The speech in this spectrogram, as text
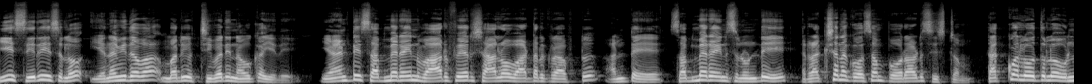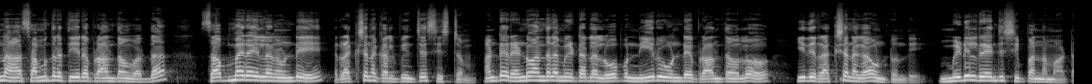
ఈ సిరీస్లో ఎనిమిదవ మరియు చివరి నౌక ఇది. Anti submarine warfare shallow water craft అంటే సబ్మెరైన్స్ నుండి రక్షణ కోసం పోరాడు సిస్టమ్. తక్కువ లోతులో ఉన్న సముద్ర తీర ప్రాంతం వద్ద సబ్మెరైన్ల నుండి రక్షణ కల్పించే సిస్టమ్. అంటే రెండు వందల మీటర్ల లోపు నీరు ఉండే ప్రాంతంలో ఇది రక్షణగా ఉంటుంది. మిడిల్ రేంజ్ షిప్ అన్నమాట.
